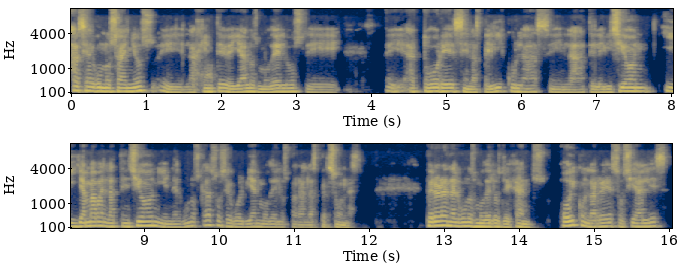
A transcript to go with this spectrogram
hace algunos años eh, la gente veía los modelos de eh, actores en las películas, en la televisión y llamaban la atención y en algunos casos se volvían modelos para las personas. Pero eran algunos modelos lejanos. Hoy con las redes sociales,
